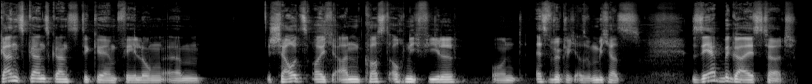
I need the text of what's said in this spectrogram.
ganz, ganz, ganz dicke Empfehlung. Ähm, schaut's euch an, kostet auch nicht viel und es wirklich, also mich hat's sehr begeistert.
